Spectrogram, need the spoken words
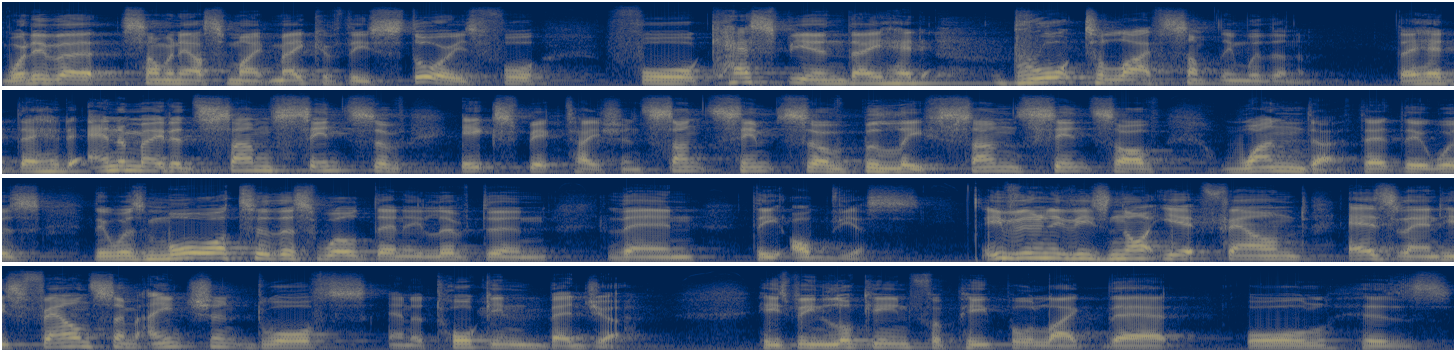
Whatever someone else might make of these stories, for, for Caspian, they had brought to life something within him. They had, they had animated some sense of expectation, some sense of belief, some sense of wonder that there was, there was more to this world than he lived in than the obvious. Even if he's not yet found Aslan, he's found some ancient dwarfs and a talking badger. He's been looking for people like that all his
